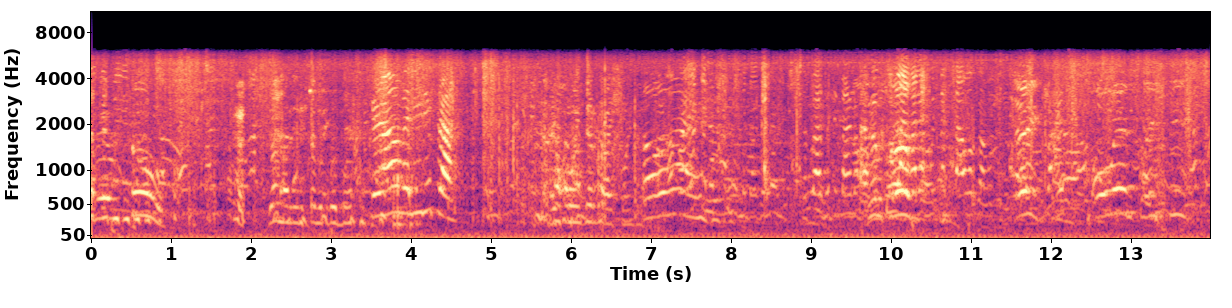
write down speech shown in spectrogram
Ariel 2! Diyan, marinis sa likod mo. Kaya nga malinis ah. High pointer ka, high pointer. Oo eh. Napagod din paano kami. Hey! Owen 20!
